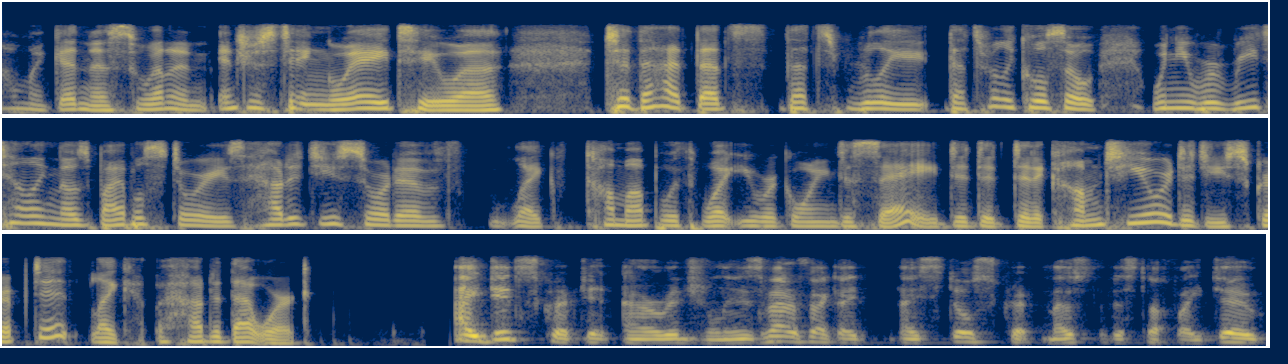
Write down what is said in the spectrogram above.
Oh my goodness, what an interesting way to uh to that. That's that's really that's really cool. So when you were retelling those Bible stories, how did you sort of like come up with what you were going to say? Did it did it come to you or did you script it? Like how did that work? I did script it originally. As a matter of fact, I, I still script most of the stuff I do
